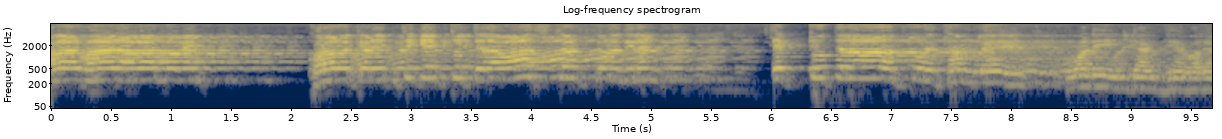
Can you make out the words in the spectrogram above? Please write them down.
আমার ভাই আমার নবী কোরআন কারীম থেকে একটু তেলাওয়াত স্টার্ট করে দিলেন। একটু তেলাওয়াত করে থামলে ওয়ালি ডাক দিয়ে বলে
